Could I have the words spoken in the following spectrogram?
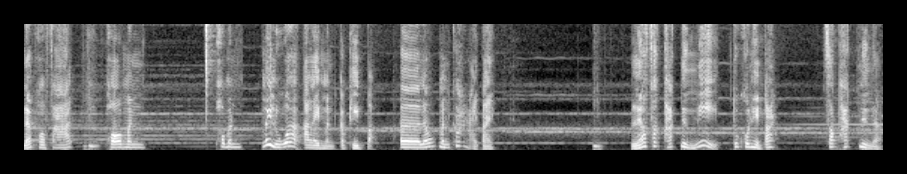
แล้วพอฟ้า พอมัน พอมันไม่รู้ว่าอะไรมันกระพริบอะเออ แล้วมันก็หายไป แล้วสักพักหนึ่งนี่ทุกคนเห็นปะสักพักหนึ่งอะ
